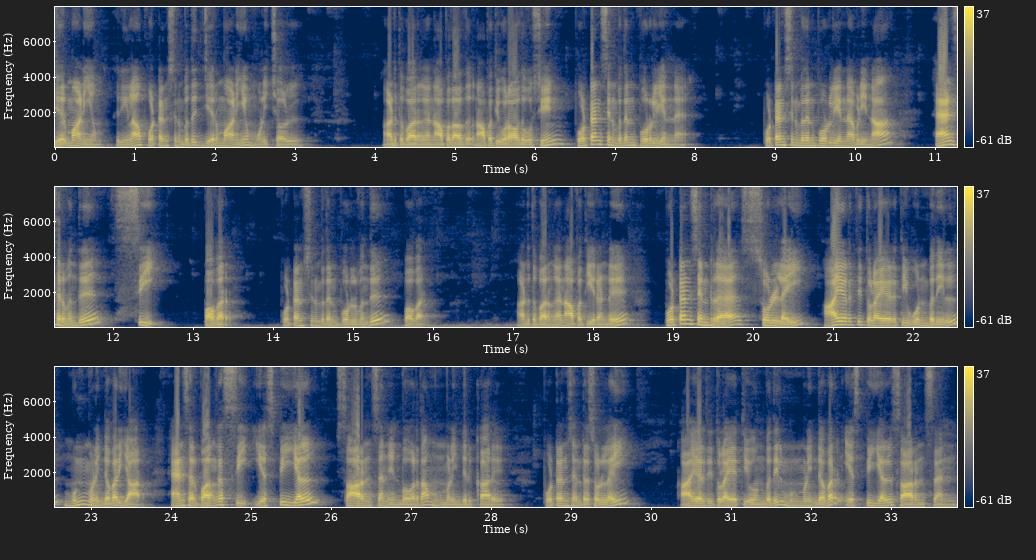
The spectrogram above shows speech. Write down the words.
ஜெர்மானியம் சரிங்களா? பொட்டன்ஸ் என்பது ஜெர்மானிய மொழிச்சொல் அடுத்து பாருங்கள் நாற்பதாவது நாற்பத்தி ஓராவது கொஸ்டின் பொட்டன்ஸ் என்பதன் பொருள் என்ன? பொட்டன்ஸ் என்பதன் பொருள் என்ன அப்படின்னா ஆன்சர் வந்து சி பவர் பொட்டன்ஸ் என்பதன் பொருள் வந்து பவர் அடுத்து பாருங்கள் நாற்பத்தி இரண்டு. பொட்டன்ஸ் என்ற சொல்லை ஆயிரத்தி தொள்ளாயிரத்தி ஒன்பதில் முன்மொழிந்தவர் யார்? ஆன்சர் பாருங்கள் சி எஸ்பிஎல் சாரன்சன் என்பவர் தான் முன்மொழிந்திருக்கார். பொட்டன்ஸ் என்ற சொல்லை ஆயிரத்தி தொள்ளாயிரத்தி ஒன்பதில் முன்மொழிந்தவர் எஸ்பிஎல் சாரன்சன்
